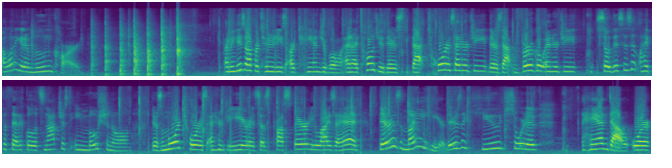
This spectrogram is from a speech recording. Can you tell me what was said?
I want to get a moon card. I mean, these opportunities are tangible. And I told you there's that Taurus energy, there's that Virgo energy. So this isn't hypothetical, it's not just emotional. There's more Taurus energy here. It says prosperity lies ahead. There is money here. There's a huge sort of handout or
